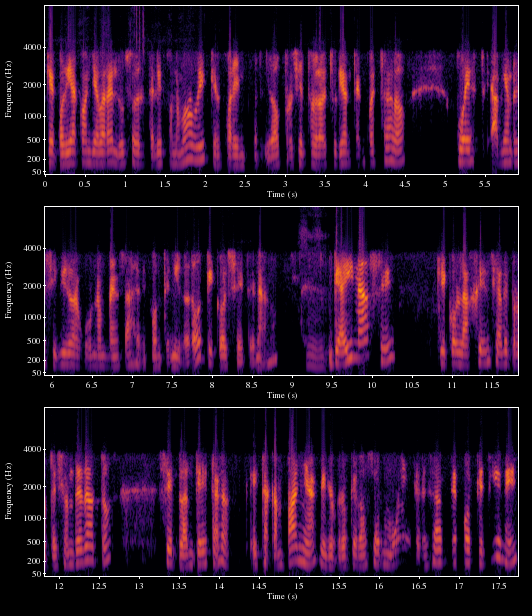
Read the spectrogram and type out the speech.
que podía conllevar el uso del teléfono móvil, que el 42% de los estudiantes encuestados pues habían recibido algunos mensajes de contenido erótico, etcétera. De ahí nace que con la Agencia de Protección de Datos se plantee esta, esta campaña, que yo creo que va a ser muy interesante porque tiene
